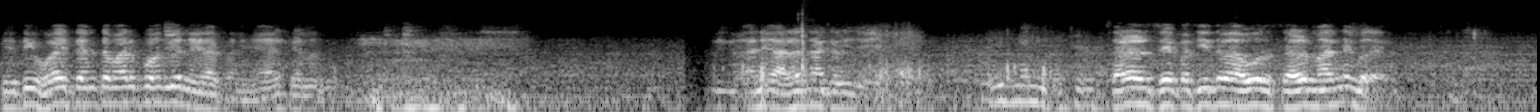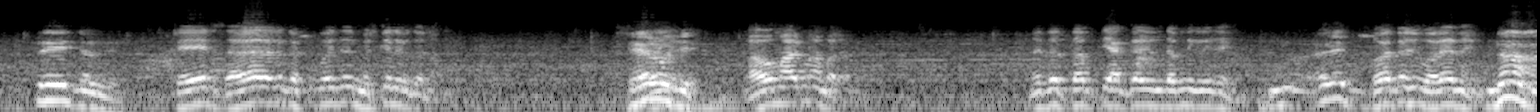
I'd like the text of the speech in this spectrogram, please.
તેથી હોય તેમ તમારે પહોંચગડ નહીં રાખવાની. આની આરાધના કરવી જોઈએ સરળ છે પછી તો આવો સરળ માર્ગ નહીં તે જ સરળ કશું કોઈ મુશ્કેલી છે. આવો માર્ગ ના મળે નહીં તો તપ ત્યાગ કરીને દમ નીકળી જાય. અરે તો કશું ભરે નહીં. ના.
